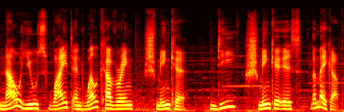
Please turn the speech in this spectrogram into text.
Now use white and well covering Schminke. Die Schminke is the makeup.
